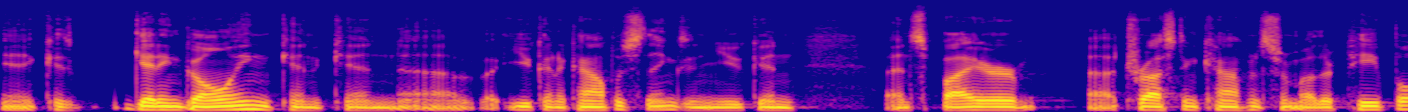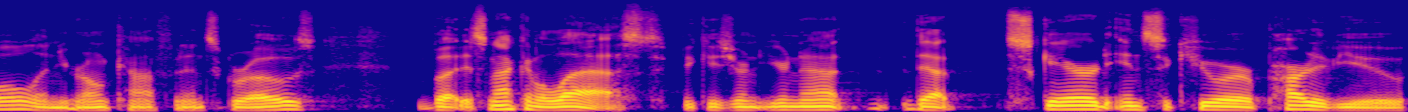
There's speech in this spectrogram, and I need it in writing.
because getting going can can uh, you can accomplish things and you can inspire uh, trust and confidence from other people, and your own confidence grows. But it's not going to last because you're you're not that scared, insecure part of you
